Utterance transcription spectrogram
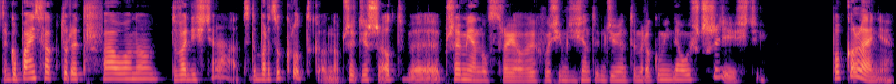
Tego państwa, które trwało no, 20 lat, to bardzo krótko. No przecież od e, przemian ustrojowych w 89 roku minęło już 30. Pokolenie.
